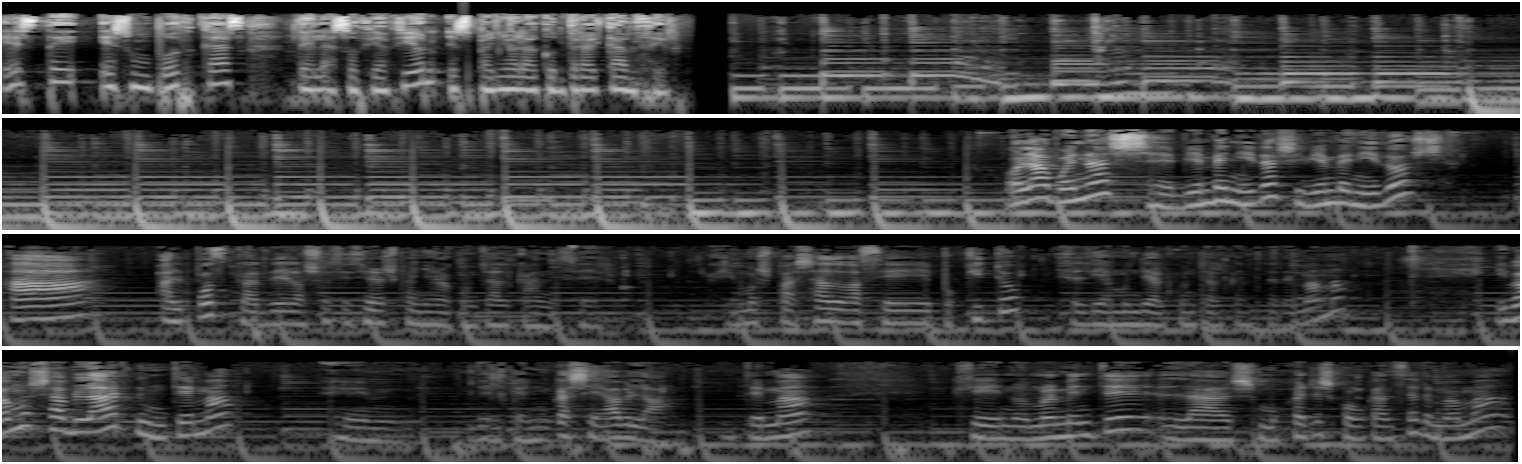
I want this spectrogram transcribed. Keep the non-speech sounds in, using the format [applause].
Este es un podcast de la Asociación Española contra el Cáncer. Hola, buenas, eh, bienvenidas y bienvenidos a, al podcast de la Asociación Española contra el Cáncer. Hemos pasado hace poquito el Día Mundial contra el Cáncer de Mama y vamos a hablar de un tema eh, del que nunca se habla, un tema que normalmente las mujeres con cáncer de mama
